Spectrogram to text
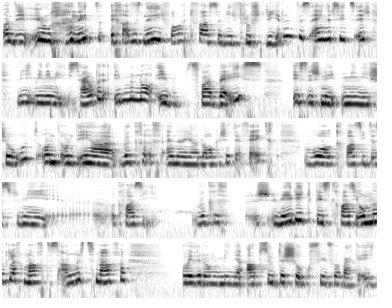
Und ich, ich, kann nicht, ich kann das nicht fortfassen, wie frustrierend das einerseits ist, wie, wie ich mich selber immer noch, ich zwar weiss, es ist nicht meine Schuld und, und ich habe wirklich einen neurologischen Defekt, wo quasi das für mich äh, quasi wirklich schwierig bis quasi unmöglich macht, das anders zu machen. Und wiederum meine absolute Schuldgefühl von wegen, ich,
